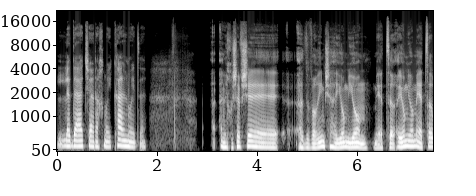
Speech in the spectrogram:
לדעת שאנחנו עיכלנו את זה. אני חושב שהדברים שהיום יום מייצר היום יום מייצר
